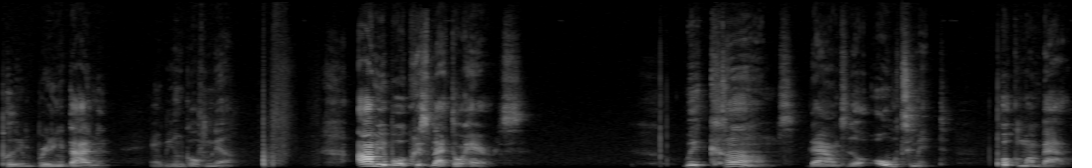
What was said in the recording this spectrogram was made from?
put in Brilliant Diamond, and we gonna go from there. I'm your boy Kris Blackthor Harris. It comes down to the ultimate Pokemon battle,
